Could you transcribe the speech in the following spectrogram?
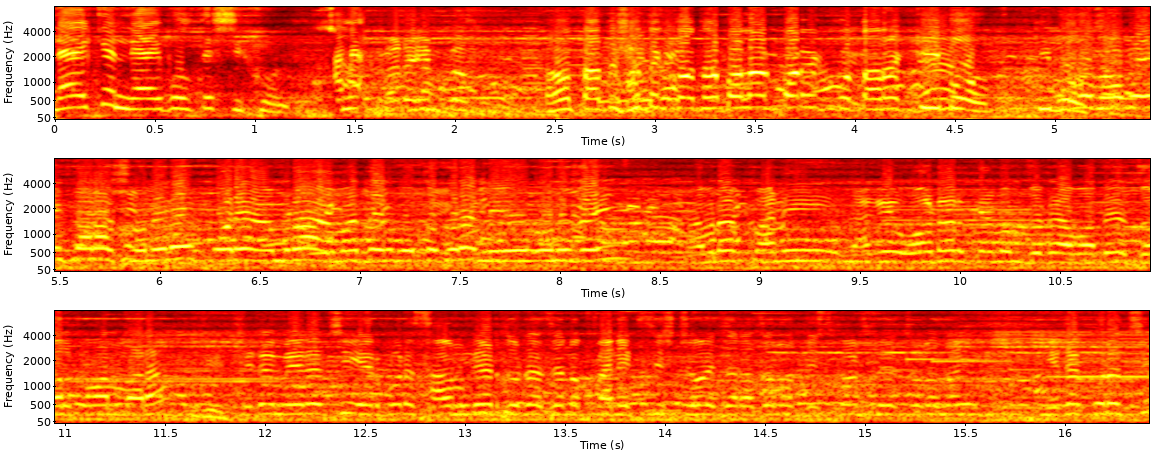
ন্যায়কে ন্যায় বলতে শিখুন। আমি তাদের সাথে কথা বলার পরে তারা কি বল কি বলছে? তারা শোনে নাই। পরে আমরা আমাদের মতো করে নিয়ম অনুযায়ী আমরা পানি আগে ওয়াটার ক্যানন যেটা আমাদের জল কামান মারা সেটা মেরেছি। এরপরে সাউন্ড গেট যেটা যেন প্যানিক সৃষ্টি হয় যারা যেন ডিসপার্স হয়ে চলে যায় এটা করেছি।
